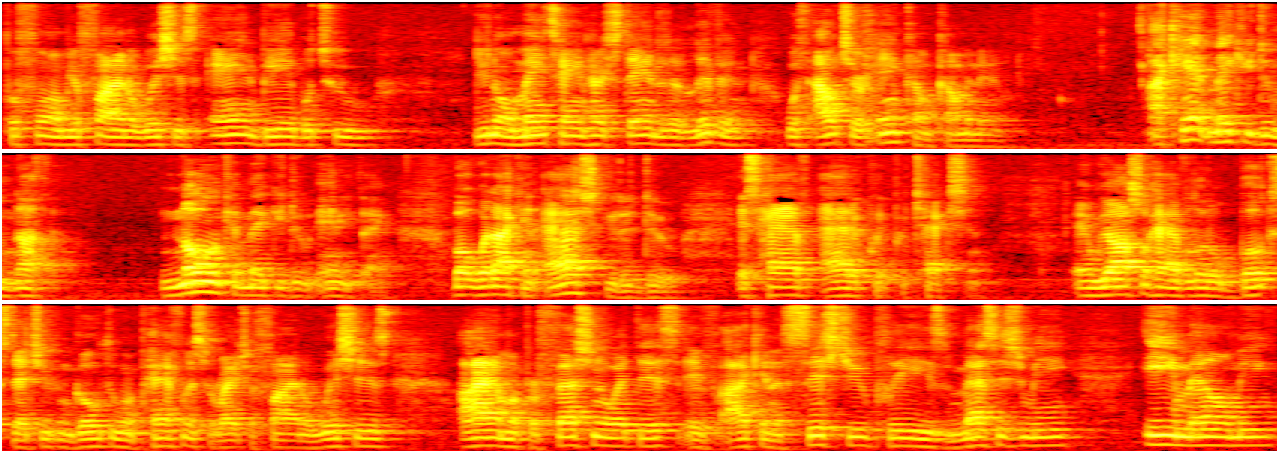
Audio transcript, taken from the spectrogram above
perform your final wishes and be able to, you know, maintain her standard of living without your income coming in. I can't make you do nothing. No one can make you do anything. But what I can ask you to do is have adequate protection. And we also have little books that you can go through and pamphlets to write your final wishes. I am a professional at this. If I can assist you, please message me, email me,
